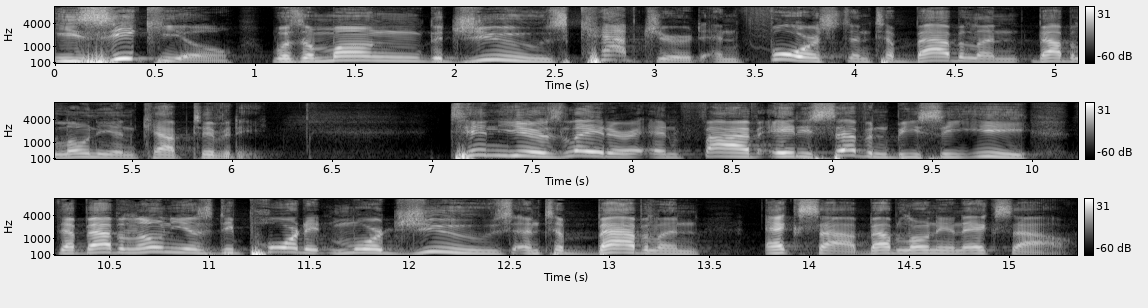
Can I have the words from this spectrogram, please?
Ezekiel was among the Jews captured and forced into Babylon, Babylonian captivity. Ten years later, in 587 BCE, the Babylonians deported more Jews into Babylon exile, Babylonian exile.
